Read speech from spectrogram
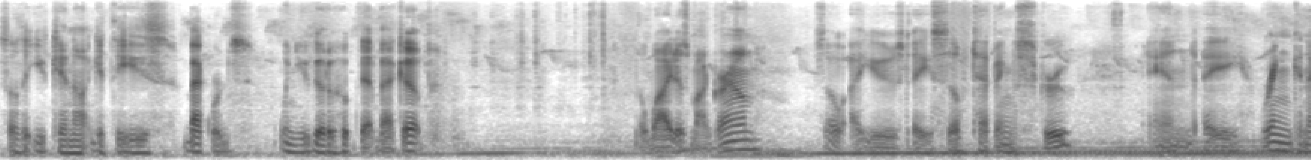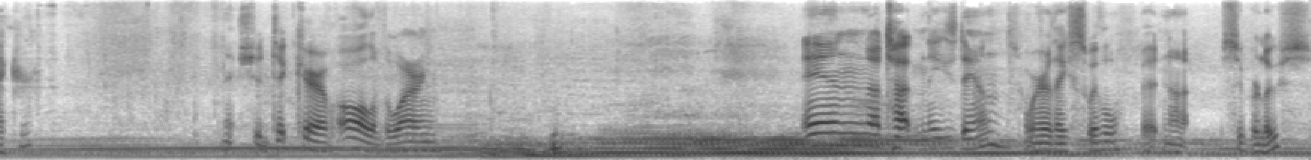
so that you cannot get these backwards when you go to hook that back up. The white is my ground So I used a self-tapping screw and a ring connector. That should take care of all of the wiring. And I tighten these down where they swivel, but not super loose.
